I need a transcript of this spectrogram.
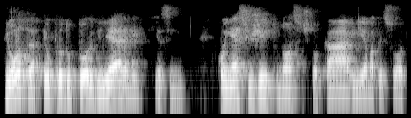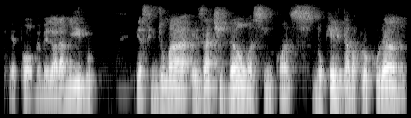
E outra, ter o produtor Guilherme, que assim conhece o jeito nosso de tocar e é uma pessoa que é, pô, meu melhor amigo, e assim de uma exatidão assim com as no que ele estava procurando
